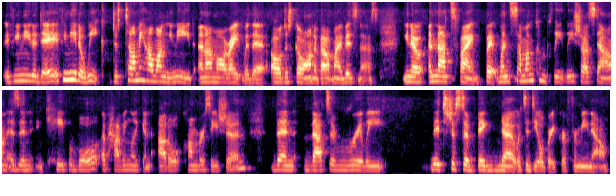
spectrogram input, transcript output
if you need a day, if you need a week, just tell me how long you need and I'm all right with it. I'll just go on about my business, you know, and that's fine. But when someone completely shuts down, is incapable of having like an adult conversation, then that's a really, it's just a big no. It's a deal breaker for me now.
